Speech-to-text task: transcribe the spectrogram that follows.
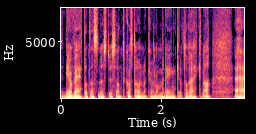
Jag vet att en snusdosa inte kostar 100 kronor, men det är enkelt att räkna. Eh,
